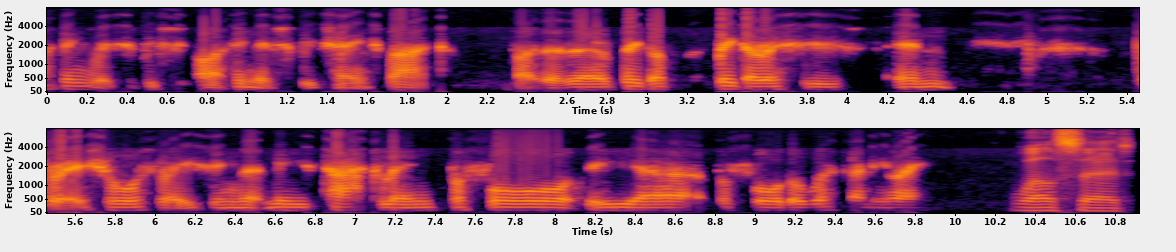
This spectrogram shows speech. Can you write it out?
I think it should be. I think it should be changed back. Like there are bigger bigger issues in British horse racing that needs tackling before the uh, before the whip anyway. Well said,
